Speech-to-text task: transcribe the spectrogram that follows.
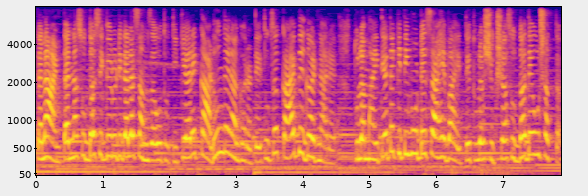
त्याला आणताना सुद्धा सिक्युरिटी त्याला समजावत होती की अरे काढून दे ना घरटे. तुझं काय बिघडणार आहे? तुला माहिती आहे ते किती मोठे साहेब आहेत. ते तुला शिक्षा सुद्धा देऊ शकतात.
